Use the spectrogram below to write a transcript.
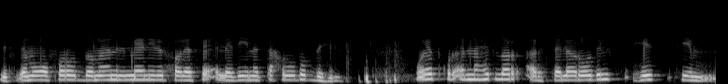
مثلما وفروا الضمان المالي للحلفاء الذين اتحدوا ضدهم. ويذكر أن هتلر أرسل رودلف هيس في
